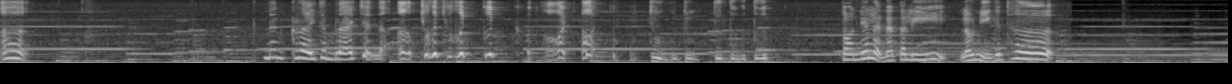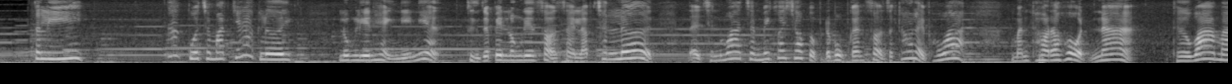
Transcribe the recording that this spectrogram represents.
เออ นั่นใครทำร้ายฉันนะเออชุกชุกชุกโอ๊ยโอ๊ยตูตูตูตูตูตอนนี้แหละนาตาลี เราหนีกันเถอะนาตาลี น่ากลัวจะมัดยากเลย โรงเรียนแห่งนี้เนี่ย ถึงจะเป็นโรงเรียนสอนสายลับชั้นเลิศ แต่ฉันว่าฉันไม่ค่อยชอบกับระบบการสอนสักเท่าไหร่เพราะว่ามันทรหดน่ะเธอว่าไหม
